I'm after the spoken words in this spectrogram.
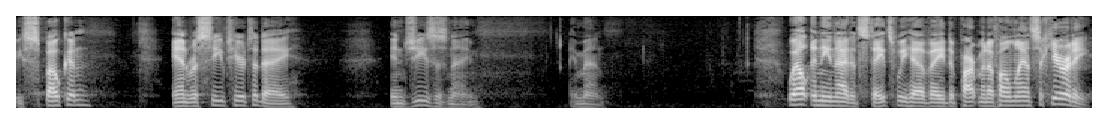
be spoken and received here today. In Jesus' name, amen. Well, in the United States, we have a Department of Homeland Security.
